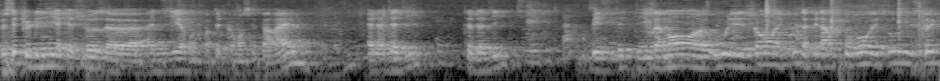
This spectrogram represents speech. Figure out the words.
Je sais que Lénie a quelque chose euh, à dire, donc on va peut-être commencer par elle. Elle a déjà dit? T'as déjà dit? Tu n'écoutes pas Mais dis vraiment euh, où les gens et tout, t'as fait la promo et tout, des trucs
